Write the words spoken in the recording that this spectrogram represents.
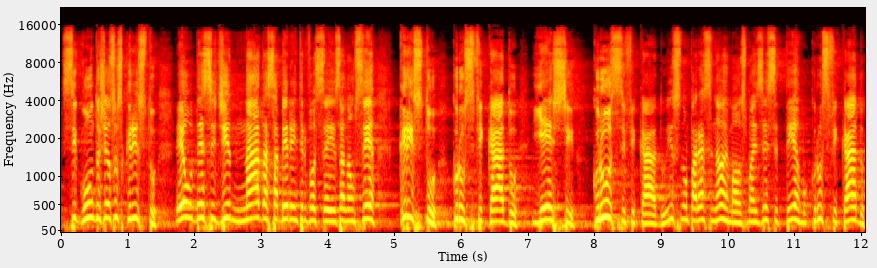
segundo Jesus Cristo. Eu decidi nada saber entre vocês a não ser Cristo crucificado e este crucificado. Isso não parece não, irmãos, mas esse termo crucificado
